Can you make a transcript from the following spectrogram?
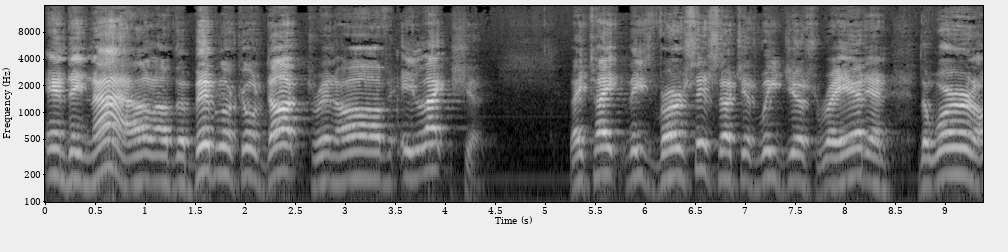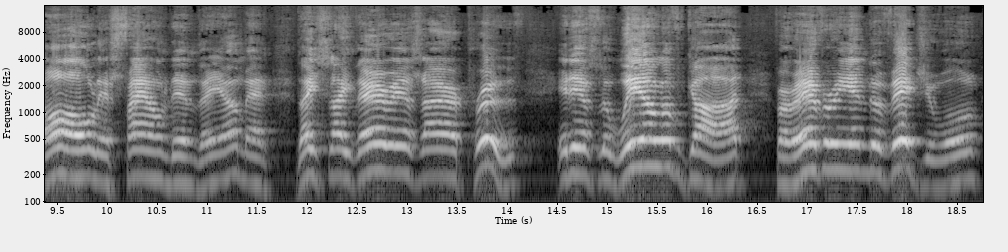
in denial of the biblical doctrine of election. They take these verses, such as we just read, and the word all is found in them, and they say, There is our proof. It is the will of God for every individual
